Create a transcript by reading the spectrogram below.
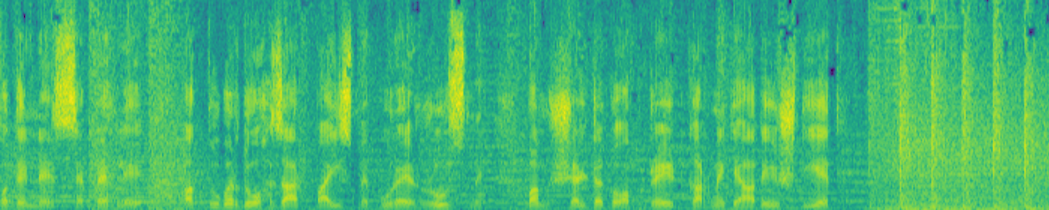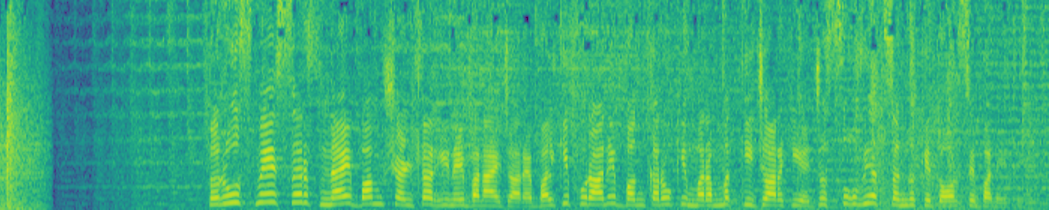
पुतिन ने इससे पहले अक्टूबर 2022 में पूरे रूस में बम शेल्टर को अपग्रेड करने के आदेश दिए थे। तो रूस में सिर्फ़ नए बम शेल्टर ही नहीं बनाए जा रहे, बल्कि पुराने बंकरों की मरम्मत की जा रही है, जो सोवियत संघ के दौर से बने थे।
